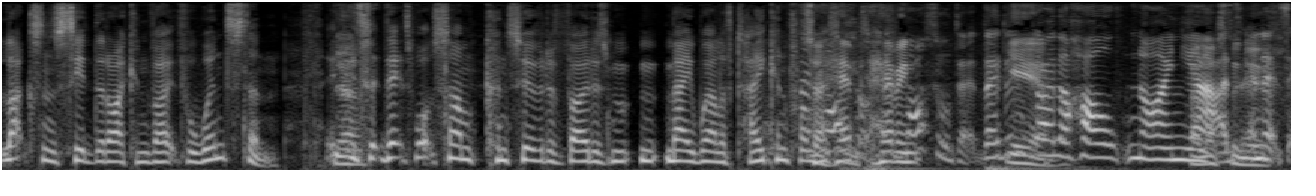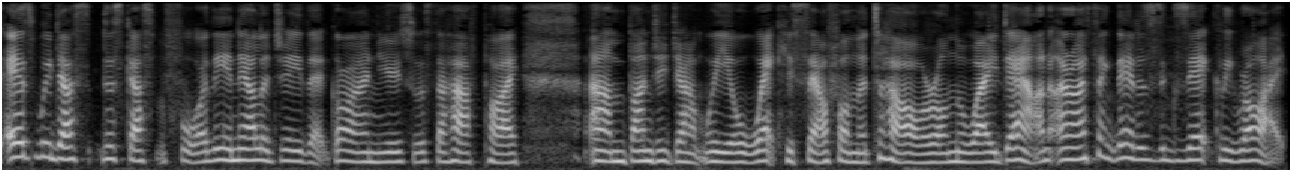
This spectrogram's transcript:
Luxon said that I can vote for Winston." It's- that's what some conservative voters m- m- may well have taken from So that. have- having- they bottled it. They didn't Yeah. go the whole nine yards. And it's as we dis- discussed before, the analogy that Guyon used was the half pie um, bungee jump where you'll whack yourself on the tower on the way down. And I think that is exactly right.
